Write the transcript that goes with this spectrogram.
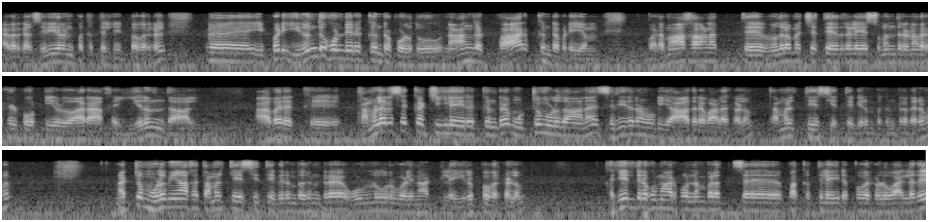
அவர்கள் சிறிதரன் பக்கத்தில் நிற்பவர்கள் இப்படி இருந்து கொண்டிருக்கின்ற பொழுது நாங்கள் பார்க்கின்ற விடயம் வடமாகாணத்து முதலமைச்சர் தேர்தலே சுமந்திரன் அவர்கள் போட்டியிடுவாராக இருந்தால் அவருக்கு தமிழரசு கட்சியிலே இருக்கின்ற முற்றுமுழுதான சிறிதரனுடைய ஆதரவாளர்களும் தமிழ் தேசியத்தை விரும்புகின்றவர்களும் மற்றும் முழுமையாக தமிழ் தேசியத்தை விரும்புகின்ற உள்ளூர் வெளிநாட்டில் இருப்பவர்களும் கஜேந்திரகுமார் பொன்னம்பல பக்கத்தில் இருப்பவர்களோ அல்லது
